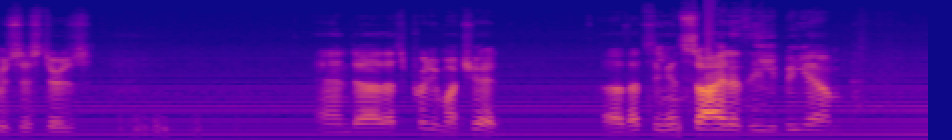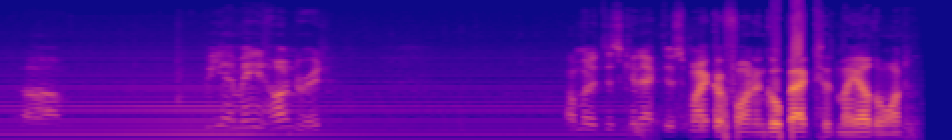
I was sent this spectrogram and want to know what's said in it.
resistors, and uh, that's pretty much it. Uh, that's the inside of the BM um, BM800. I'm going to disconnect this microphone and go back to my other one.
